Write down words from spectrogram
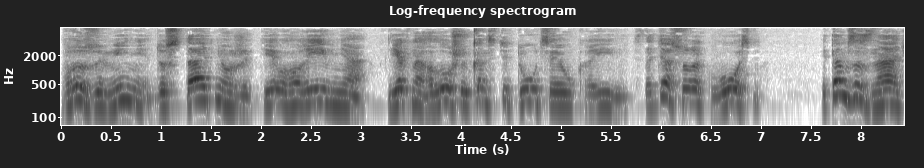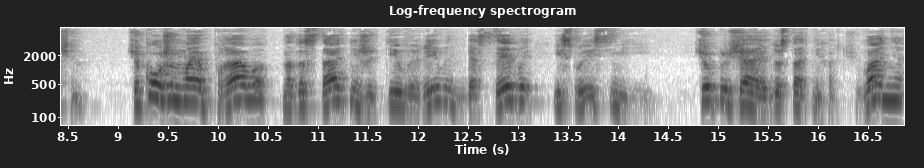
в розумінні достатнього життєвого рівня, як наголошує Конституція України, стаття 48. І там зазначено, що кожен має право на достатній життєвий рівень для себе і своєї сім'ї, що включає достатнє харчування,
